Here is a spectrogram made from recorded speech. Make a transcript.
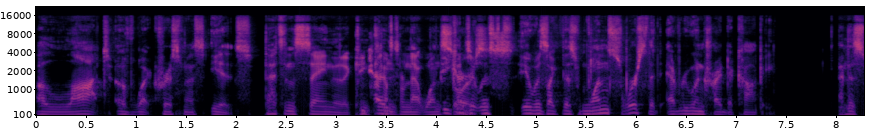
a lot of what Christmas is That's insane that it can Because- come from that one because source. Because it was it was like this one source that everyone tried to copy. and this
